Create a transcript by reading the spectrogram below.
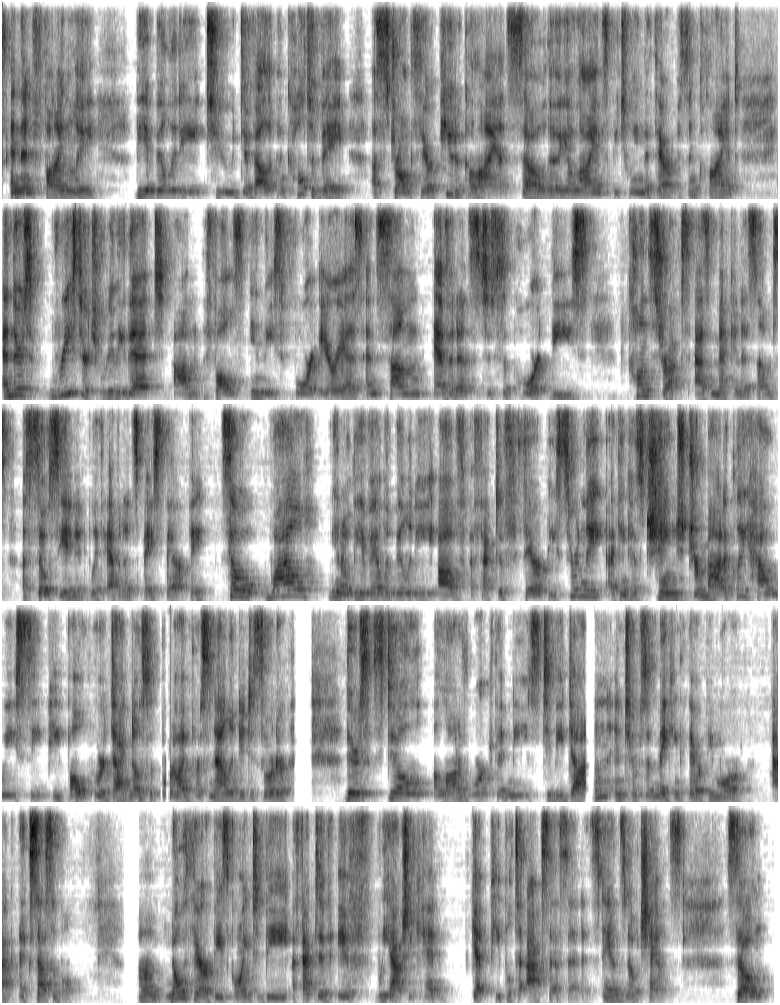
And then finally, the ability to develop and cultivate a strong therapeutic alliance. So, the alliance between the therapist and client. And there's research really that um, falls in these four areas and some evidence to support these constructs as mechanisms associated with evidence-based therapy. So while, you know, the availability of effective therapy certainly I think has changed dramatically how we see people who are diagnosed with borderline personality disorder, there's still a lot of work that needs to be done in terms of making therapy more accessible. Um, no therapy is going to be effective if we actually can't get people to access it. It stands no chance. So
